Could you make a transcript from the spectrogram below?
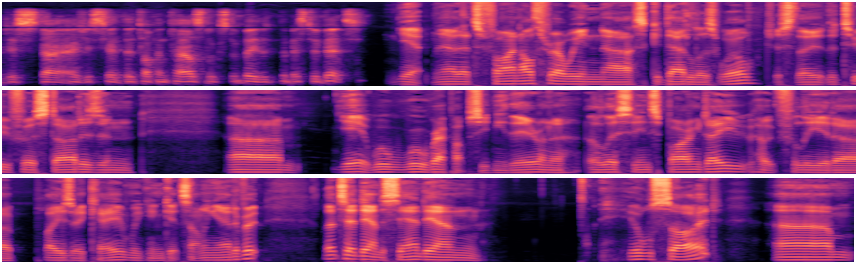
Just uh, as you said, the top and tails looks to be the, best two bets. Yeah, no, that's fine. I'll throw in uh, Skedaddle as well, just the the two first starters, and um, yeah, we'll we'll wrap up Sydney there on a, a less inspiring day. Hopefully, it uh, plays okay and we can get something out of it. Let's head down to Sandown Hillside. Um,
